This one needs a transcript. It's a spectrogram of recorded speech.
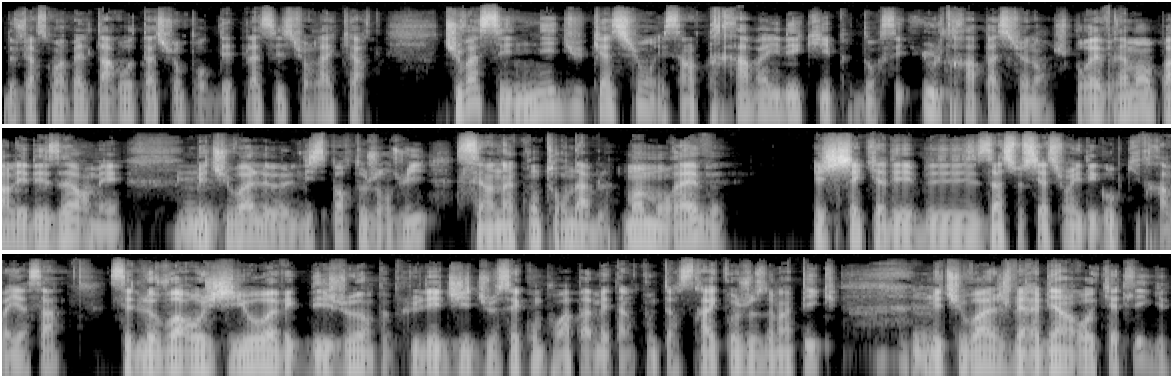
de faire ce qu'on appelle ta rotation pour te déplacer sur la carte. Tu vois, c'est une éducation et c'est un travail d'équipe, donc c'est ultra passionnant. Je pourrais vraiment en parler des heures, mais, mais mmh. tu vois, l'e-sport aujourd'hui, c'est un incontournable. Moi, mon rêve, et je sais qu'il y a des, associations et des groupes qui travaillent à ça, c'est de le voir au JO avec des jeux un peu plus legit. Je sais qu'on pourra pas mettre un Counter-Strike aux Jeux Olympiques, mmh. mais tu vois, je verrais bien un Rocket League.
